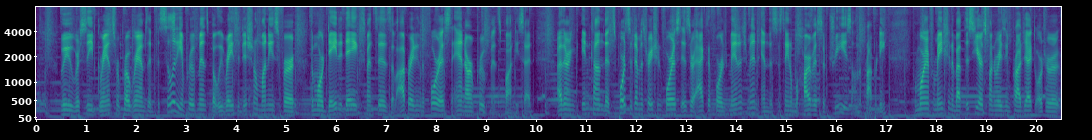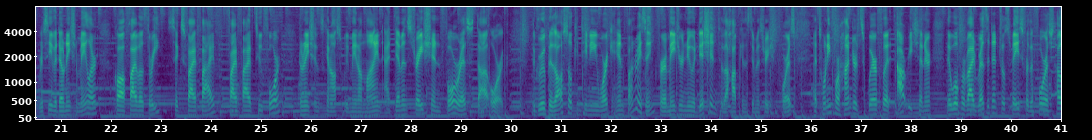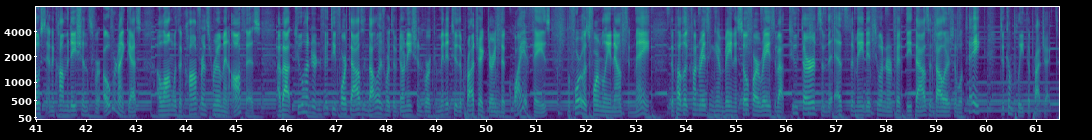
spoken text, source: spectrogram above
We receive grants for programs and facility improvements, but we raise additional monies for the more day to day expenses of operating the forest and our improvements, Bondi said. Other in- income that supports the demonstration forest is their active forest management and the sustainable harvest of trees on the property. For more information about this year's fundraising project or to receive a donation mailer, call 503 655 5524. Donations can also be made online at demonstrationforest.org. The group is also continuing work and fundraising for a major new addition to the Hopkins Demonstration Forest, a 2,400 square foot outreach center that will provide residential space for the forest host and accommodations for overnight guests, along with a conference room and office. About $254,000 worth of donations were committed to the project during the quiet phase before it was formally announced in May. The public fundraising campaign has so far raised about two thirds of the estimated $250,000 it will take to complete the project.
